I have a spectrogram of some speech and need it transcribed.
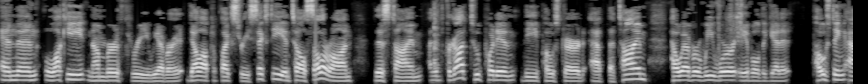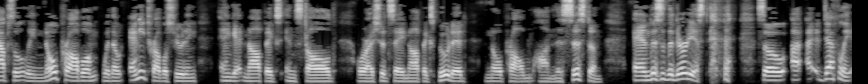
And then lucky number three, we have our Dell Optiplex 360 Intel Celeron this time. I forgot to put in the postcard at the time. However, we were able to get it posting absolutely no problem without any troubleshooting and get Knoppix installed, or I should say Knoppix booted, no problem on this system. And this is the dirtiest. so I, I, definitely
